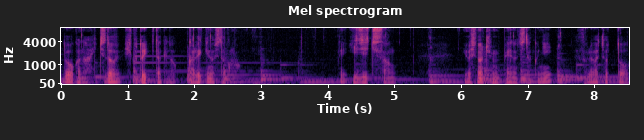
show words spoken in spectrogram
どうかな一度引くと言ってたけど、瓦礫の下かも。で、伊地知さん。吉野純平の自宅に、それはちょっと、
